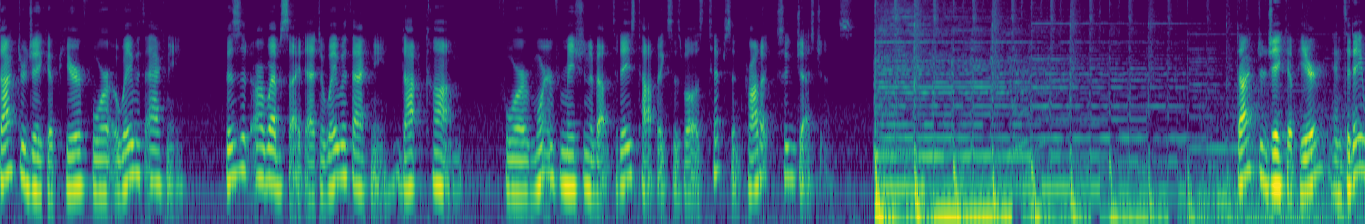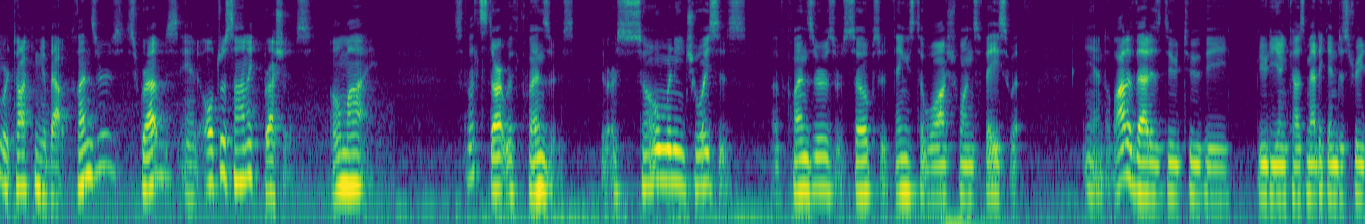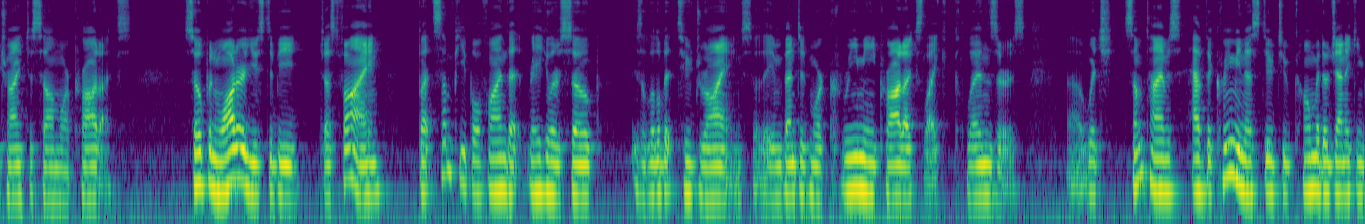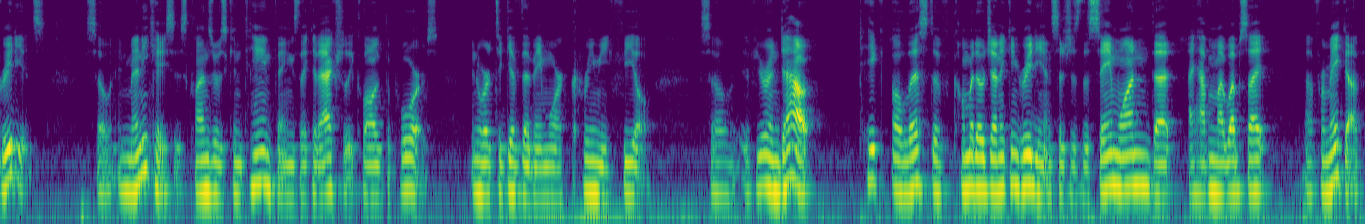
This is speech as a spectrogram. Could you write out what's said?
Dr. Jacob here for Away with Acne. Visit our website at awaywithacne.com for more information about today's topics as well as tips and product suggestions. Dr. Jacob here, and today we're talking about cleansers, scrubs, and ultrasonic brushes. Oh my. So let's start with cleansers. There are so many choices of cleansers or soaps or things to wash one's face with. And a lot of that is due to the beauty and cosmetic industry trying to sell more products. Soap and water used to be just fine, but some people find that regular soap is a little bit too drying, so they invented more creamy products like cleansers, uh, which sometimes have the creaminess due to comedogenic ingredients. So, in many cases, cleansers contain things that could actually clog the pores in order to give them a more creamy feel. So, if you're in doubt, take a list of comedogenic ingredients, such as the same one that I have on my website uh, for makeup,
